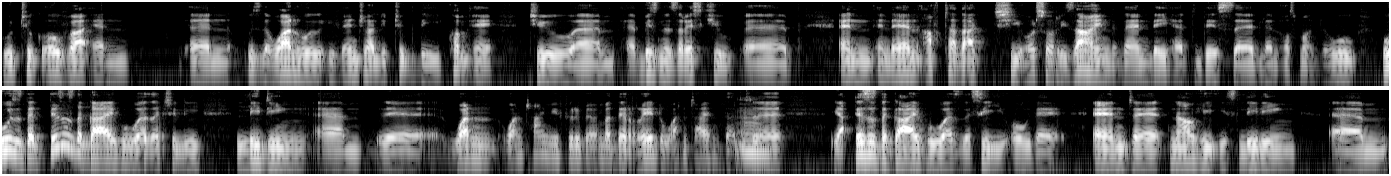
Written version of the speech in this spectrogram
who took over and and was the one who eventually took the Comair to um, business rescue. Uh, and and then after that, she also resigned. Then they had this uh, Glenn Orsmond, who who's the this is the guy who was actually leading um, the one one time, if you remember the red one time that. Mm. Uh, yeah, this is the guy who was the CEO there and uh, now he is leading um,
